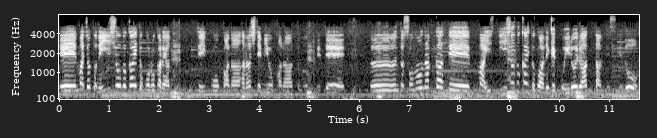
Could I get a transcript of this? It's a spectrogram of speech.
えー、まあちょっとね、印象深いところからやっていこうかな、話してみようかなと思ってて、うーんと、その中で、まあ、印象深いところはね、結構いろいろあったんですけど、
